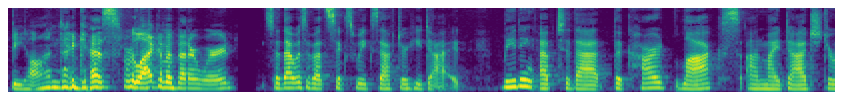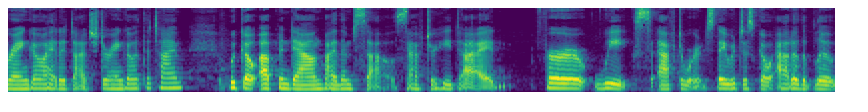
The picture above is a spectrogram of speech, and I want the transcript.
beyond, I guess, for lack of a better word? So that was about six weeks after he died. Leading up to that, the card locks on my Dodge Durango, I had a Dodge Durango at the time, would go up and down by themselves after he died for weeks afterwards. They would just go out of the blue.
